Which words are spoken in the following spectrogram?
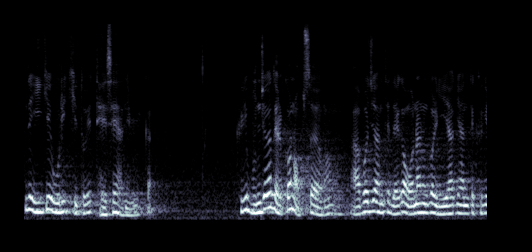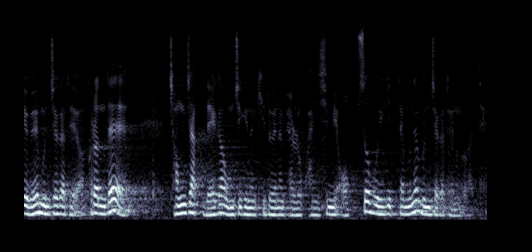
근데 이게 우리 기도의 대세 아닙니까? 그게 문제가 될 건 없어요. 아버지한테 내가 원하는 걸 이야기하는데 그게 왜 문제가 돼요? 그런데 정작 내가 움직이는 기도에는 별로 관심이 없어 보이기 때문에 문제가 되는 것 같아요.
